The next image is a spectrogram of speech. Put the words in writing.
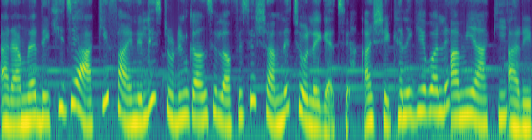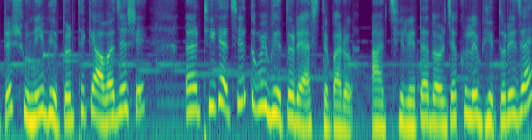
আর আমরা দেখি যে আকি ফাইনালি স্টুডেন্ট কাউন্সিল অফিসের সামনে চলে গেছে। আর সেখানে গিয়ে বলে আমি আকি। আর এটা শুনেই ভেতর থেকে আওয়াজ আসে "আহ, ঠিক আছে তুমি ভেতরে আসতে পারো। আর ছেলেটা দরজা খুলে ভেতরে যায়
